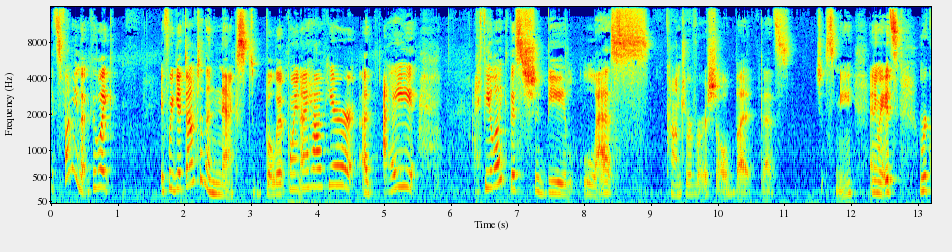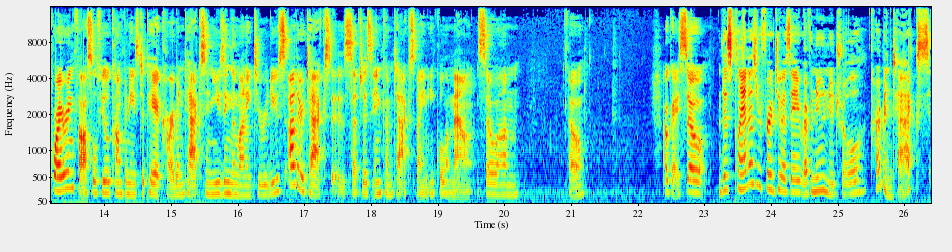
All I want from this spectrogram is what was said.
It's funny that, 'cause, like, if we get down to the next bullet point I have here, uh, I, I feel like this should be less controversial, but that's just me. Anyway, it's requiring fossil fuel companies to pay a carbon tax and using the money to reduce other taxes, such as income tax, by an equal amount. So, um, oh. Okay, so this plan is referred to as a revenue neutral carbon tax,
